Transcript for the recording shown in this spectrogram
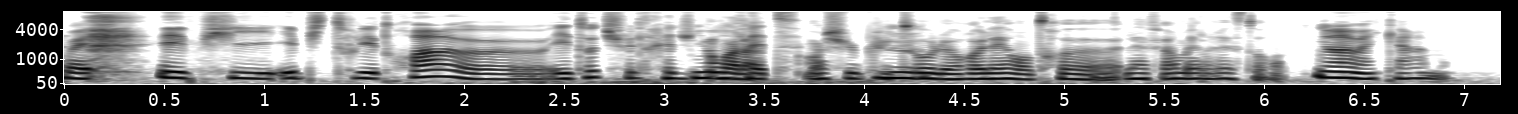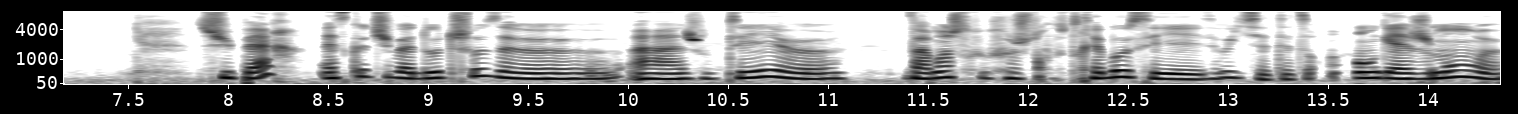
et puis et puis tous les trois. Euh, et toi, tu fais le trait d'union en fait. Moi, je suis plutôt mm. le relais entre euh, la ferme et le restaurant. Ouais, ouais carrément. Super. Est-ce que tu as d'autres choses à ajouter bah, moi, ce que je trouve très beau, c'est oui, cet engagement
